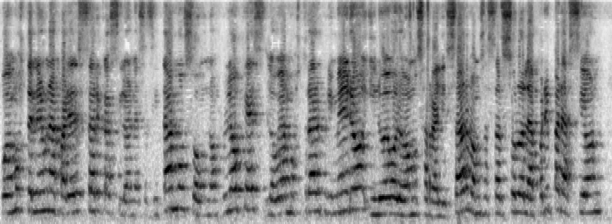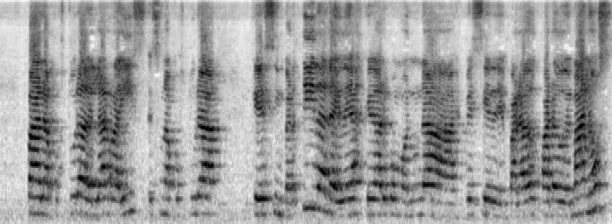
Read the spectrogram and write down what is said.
Podemos tener una pared cerca si lo necesitamos o unos bloques. Lo voy a mostrar primero y luego lo vamos a realizar. Vamos a hacer solo la preparación para la postura de la raíz. Es una postura que es invertida. La idea es quedar como en una especie de parado, paro de manos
